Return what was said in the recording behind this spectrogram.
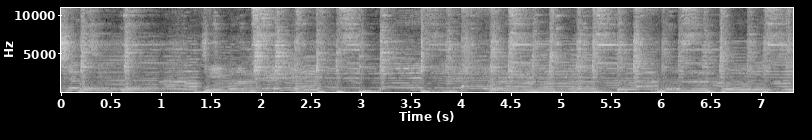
এসেছি জীবনে ভুল করেছি।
